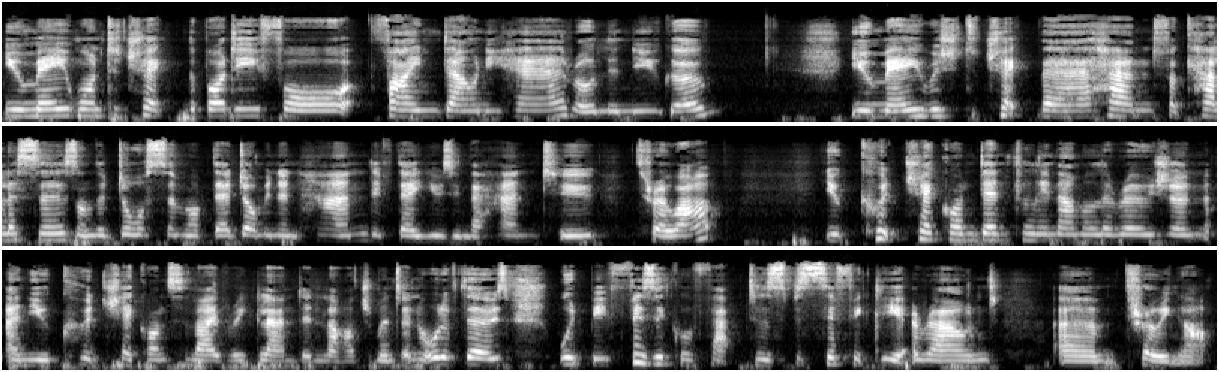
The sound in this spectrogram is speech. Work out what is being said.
You may want to check the body for fine downy hair or lanugo. You may wish to check their hand for calluses on the dorsum of their dominant hand if they're using the hand to throw up. You could check on dental enamel erosion and you could check on salivary gland enlargement. And all of those would be physical factors specifically around um, throwing up.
